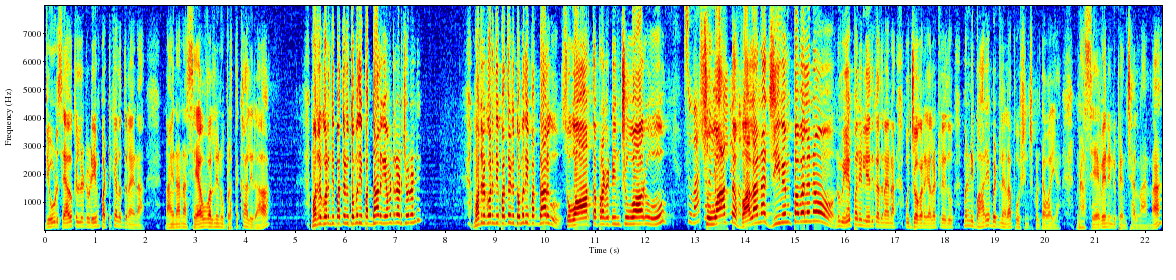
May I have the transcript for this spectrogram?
దేవుడు సేవకు వెళ్ళేటప్పుడు ఏం పట్టుకెళ్ళొద్దు నాయన. నాయన నా సేవ వల్ల నేను బ్రతకాలిరా. మొదటి కొరింది పత్రిక తొమ్మిది పద్నాలుగు ఏమంటున్నాడు చూడండి. మొదటి కొరింది పత్రిక తొమ్మిది పద్నాలుగు. సువార్త ప్రకటించువారు సువార్త వలన జీవింపవలను. నువ్వు ఏ పని లేదు కదా నాయన ఉద్యోగానికి వెళ్ళట్లేదు. మరి నీ భార్య బిడ్డలను ఎలా పోషించుకుంటావయ్యా? నా సేవే నిన్ను పెంచాలి నాన్న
